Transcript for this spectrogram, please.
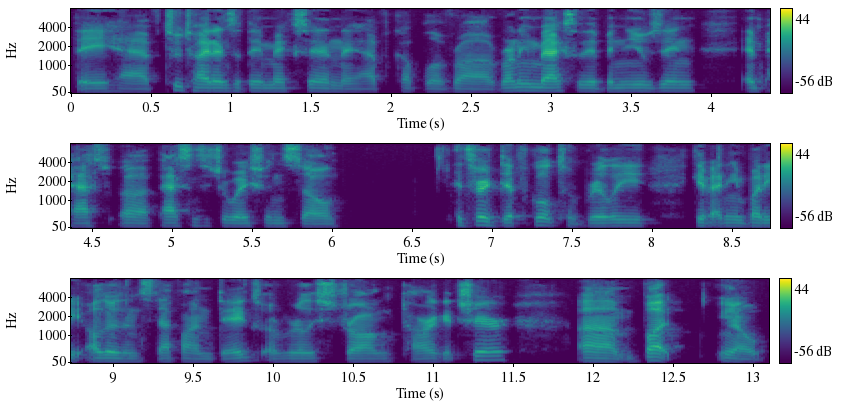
They have two tight ends that they mix in. They have a couple of uh, running backs that they've been using in pass uh, passing situations. So it's very difficult to really give anybody other than Stefon Diggs a really strong target share. Um, but you know,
